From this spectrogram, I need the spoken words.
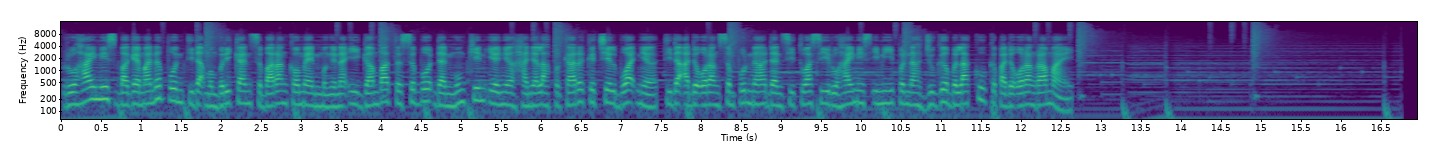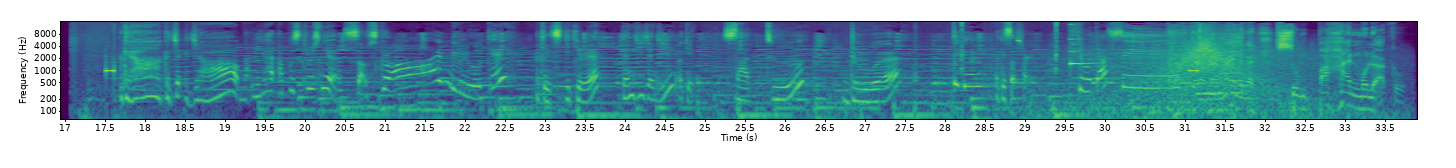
Ruhainis bagaimanapun tidak memberikan sebarang komen mengenai gambar tersebut dan mungkin ianya hanyalah perkara kecil buatnya, tidak ada orang sempurna dan situasi Ruhainis ini pernah juga berlaku kepada orang ramai. Ya, kejap-kejap. Nak lihat apa seterusnya? Subscribe dulu, okey? Okey, sedikit ya. Janji-janji. Okey. Satu, dua, Okey, subscribe. Terima kasih. Dengan sumpahan mulut aku.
